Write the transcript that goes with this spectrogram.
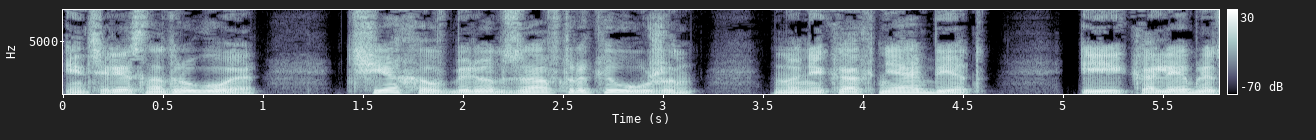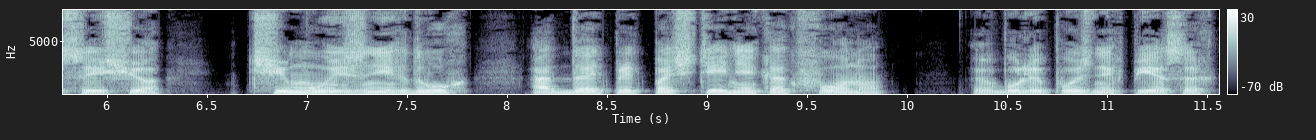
Интересно другое. Чехов берет завтрак и ужин, но никак не обед, и колеблется еще, чему из них двух отдать предпочтение как фону. В более поздних пьесах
